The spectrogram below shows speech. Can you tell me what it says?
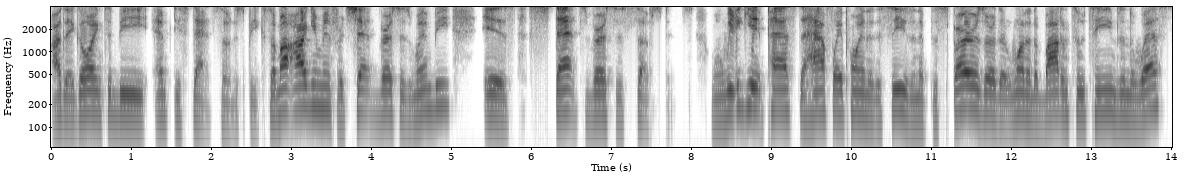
Are they going to be empty stats, so to speak? So my argument for Chet versus Wemby is stats versus substance. When we get past the halfway point of the season, if the Spurs are the one of the bottom two teams in the West,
